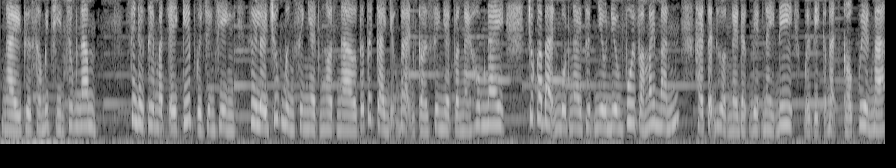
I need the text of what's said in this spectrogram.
ngày thứ 69 trong năm. Xin được thay mặt ekip của chương trình gửi lời chúc mừng sinh nhật ngọt ngào tới tất cả những bạn có sinh nhật vào ngày hôm nay. Chúc các bạn một ngày thật nhiều niềm vui và may mắn. Hãy tận hưởng ngày đặc biệt này đi bởi vì các bạn có quyền mà.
